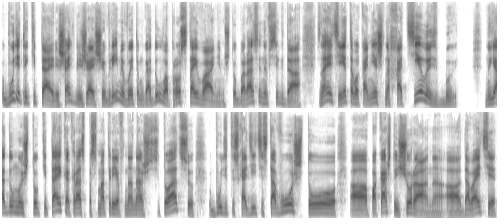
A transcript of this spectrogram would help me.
Будет ли Китай решать в ближайшее время в этом году вопрос с Тайванем, чтобы раз и навсегда? Знаете, этого, конечно, хотелось бы, но я думаю, что Китай, как раз посмотрев на нашу ситуацию, будет исходить из того, что а, пока что еще рано. А, давайте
